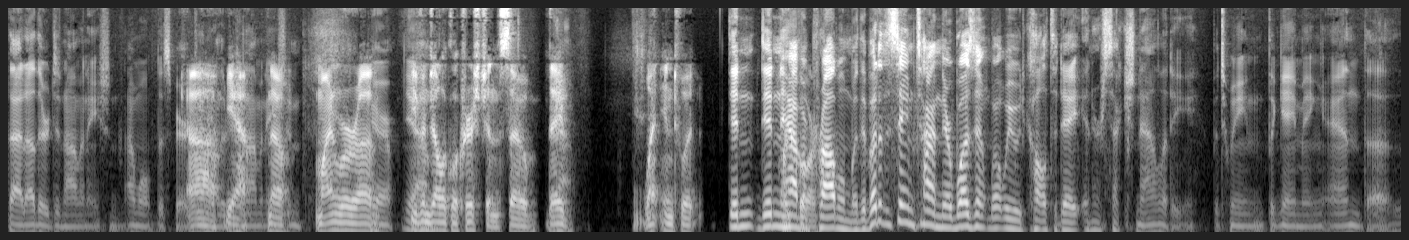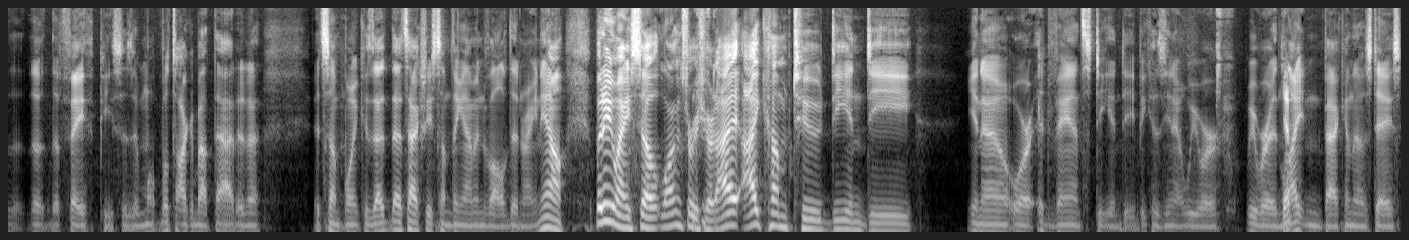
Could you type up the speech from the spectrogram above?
that other denomination. I won't disparage. Uh, yeah, no, mine were uh, yeah. evangelical Christians, so they yeah. went into it didn't didn't have a problem with it but at the same time there wasn't what we would call today intersectionality between the gaming and the the, the faith pieces and we'll, we'll talk about that in a at some point because that, that's actually something i'm involved in right now but anyway so long story short i i come to d&d you know or advanced d&d because you know we were we were enlightened yep. back in those days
